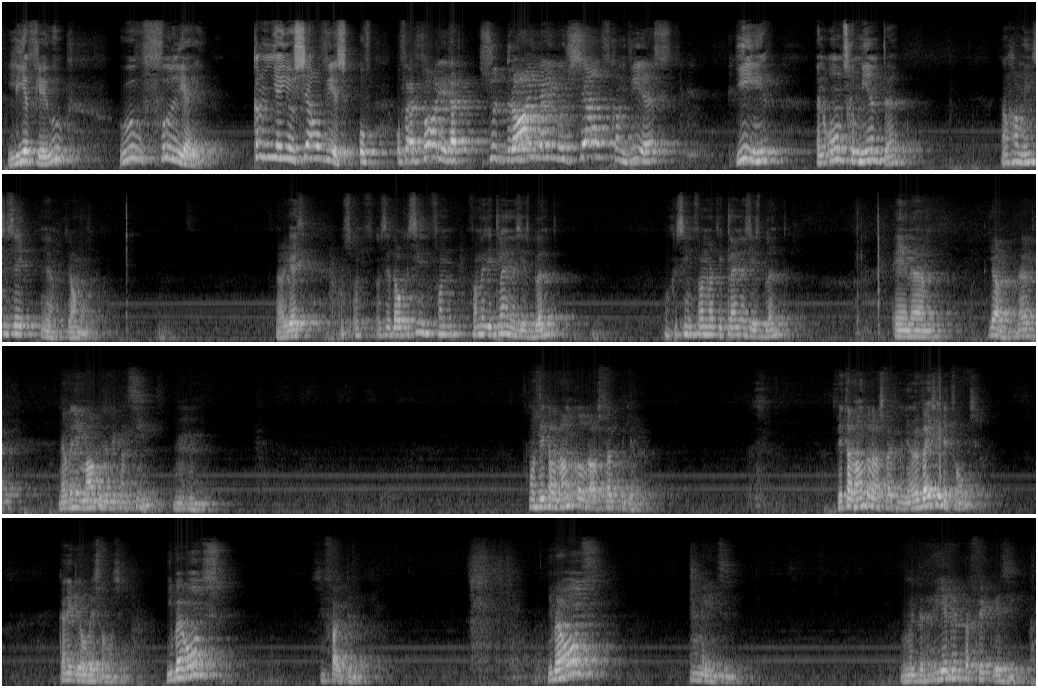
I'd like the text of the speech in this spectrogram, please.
leef jy? Hoe hoe voel jy? Kan jy jouself wees of of ervaar jy dat sodra jy jouself gaan wees hier in ons gemeente dan gaan mense sê ja, jammer. Nou jy's ons ons ons het al gesien van vandat jy klein is jy's blind. Ons gesien vandat jy klein is jy's blind. En ehm um, ja, nou nou wil jy maak asof jy kan sien. Mhm. -mm. Ons weet al lankal daar's fout met jou. Ons weet al lankal daar's fout met jou. Nou wys jy dit vir ons. Kan nie deel wees van ons nie. Hier by ons is die foute nie. Hier by ons die mense nie. Jy moet redelik perfek wees hier.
